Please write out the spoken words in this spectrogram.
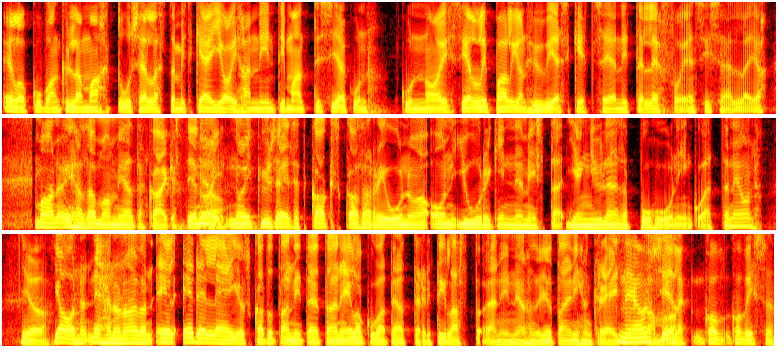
elokuvaan kyllä mahtuu sellaista, mitkä ei ole ihan niin timanttisia kuin kuin noi. Siellä oli paljon hyviä sketsejä niiden leffojen sisällä. Ja... Mä oon ihan samaa mieltä kaikesta. Ja noi, noi kyseiset kaksi kasariunoa on juurikin ne, mistä jengi yleensä puhuu, niin kuin, että ne on – Joo. Ja on, nehän on aivan edelleen, jos katsotaan niitä jotain elokuvateatteritilastoja, niin ne on jotain ihan crazy. Ne on kamaa. siellä ko- kovissa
